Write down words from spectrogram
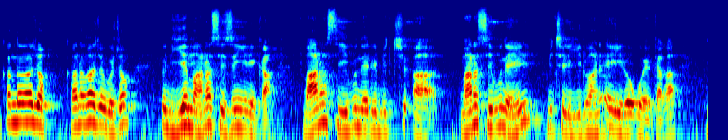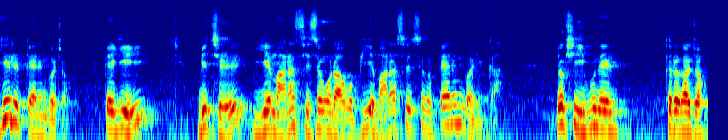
가능하죠? 가능하죠, 그죠? 이건 2의 마이너스 2승이니까 마이너스 2분의 1을 미치, 아, 마이너스 2분의 1 밑을 2로 하는 A 로고에다가 얘를 빼는 거죠. 빼기 밑을 2의 마이너스 2승으로 하고 B의 마이너스 1승을 빼는 거니까 역시 2분의 1 들어가죠.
